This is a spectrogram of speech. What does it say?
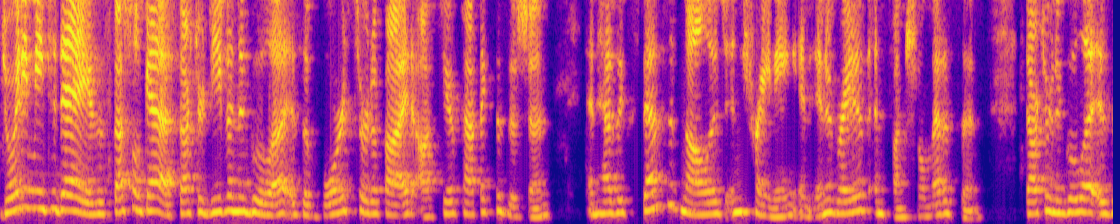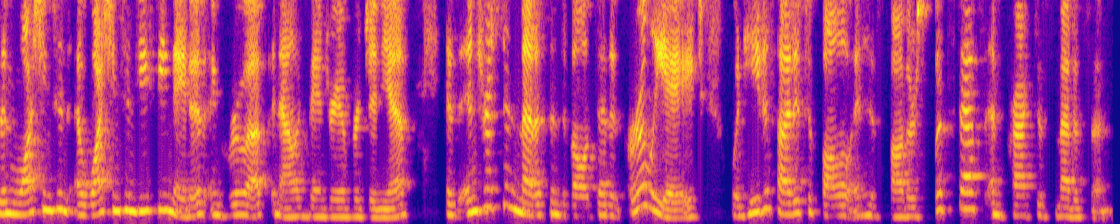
Joining me today is a special guest. Dr. Deva Nagula is a board certified osteopathic physician and has extensive knowledge and training in integrative and functional medicine. Dr. Nagula is in Washington, a Washington, D.C. native and grew up in Alexandria, Virginia. His interest in medicine developed at an early age when he decided to follow in his father's footsteps and practice medicine.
